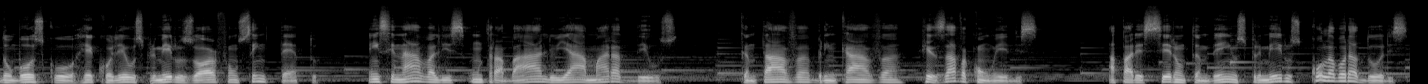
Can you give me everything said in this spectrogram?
Dom Bosco recolheu os primeiros órfãos sem teto, ensinava-lhes um trabalho e a amar a Deus. Cantava, brincava, rezava com eles. Apareceram também os primeiros colaboradores.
